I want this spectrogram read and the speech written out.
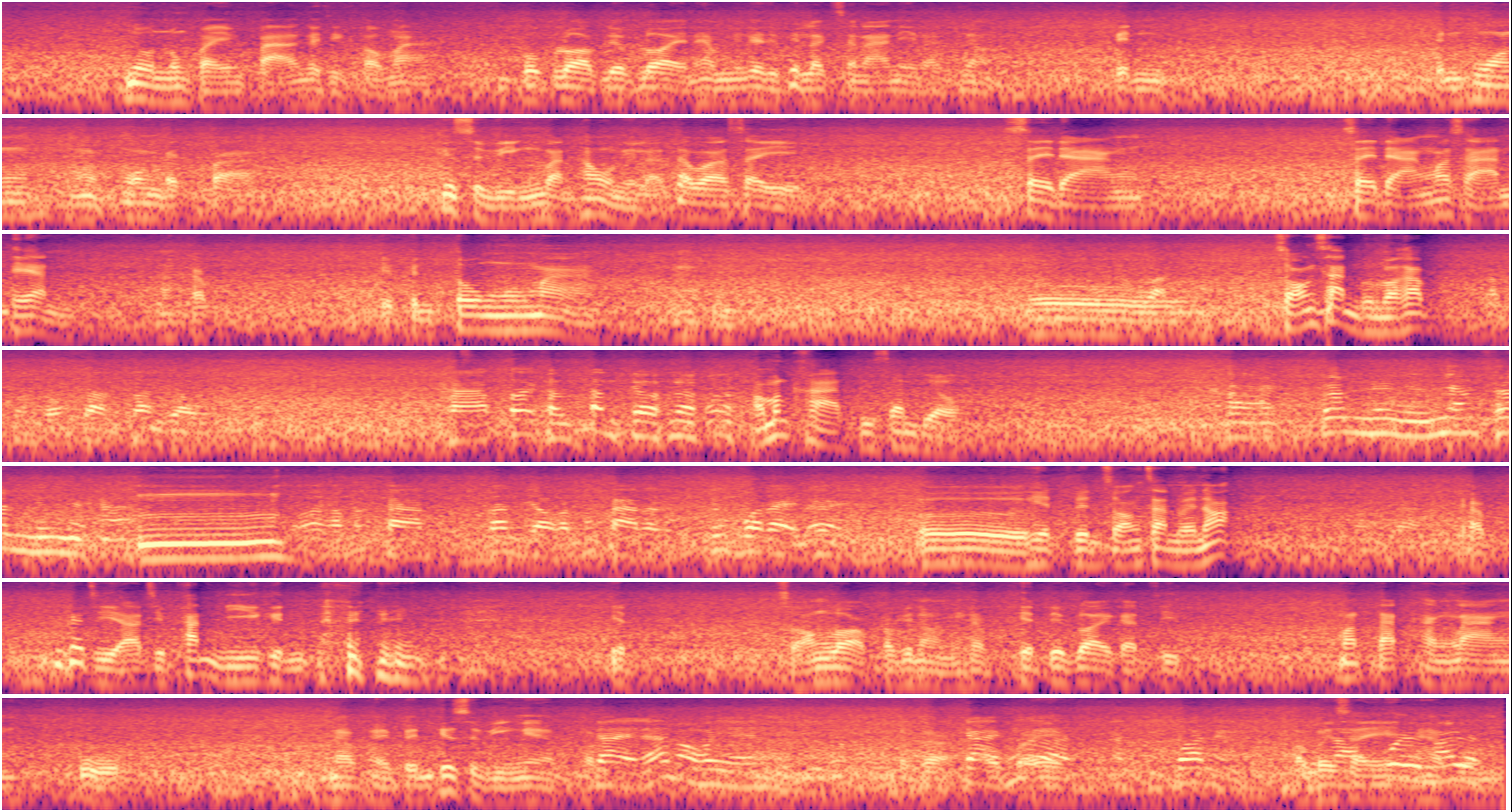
โยนลงไปปลาก็จะเข้ามาครบรอบเรียบร้อยนะครับนี่ก็จะเป็นลักษณะนี้แหละพี่น้องเป็นเป็นห่วงห่วงดักปลาคือสวิงบานเฮานี่แหละแต่ว่าใส่ใส่ด่าง ใส่ด่างมาสารแท่นนะครับ จะเป็นตรงลงมานะครับโอ้สองสั้นผมบอกครับครับสองสั้นสั้นเดียวขาดสั้นขันสั้นเดียวเนาะเอามันขาดตีสั้นเดียว ขาดสั้นหนึ่งยังสั้นหนึ่งนะฮะอืมว่าทำมันขาดสั้นเดียวกันมันขาดคือบ่ได้เลย เออเห็ดเป็นสองสั้นไว้เนาะครับก็จีอาจจะพันดีขึ้นเห็ดสองรอบครับพี่น้องนี่ครับเห็ดเรียบร้อยกันจีมาตัดข้างล่างปลูก นะครับให้เป็นขึ้นสวิงเนี่ยครับใช่แล้วเนาะเฮียแล้วก็ใช่เอาไป เพื่อนอันตีก้อนเนี่ยเอาไปใส่นะครับผม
